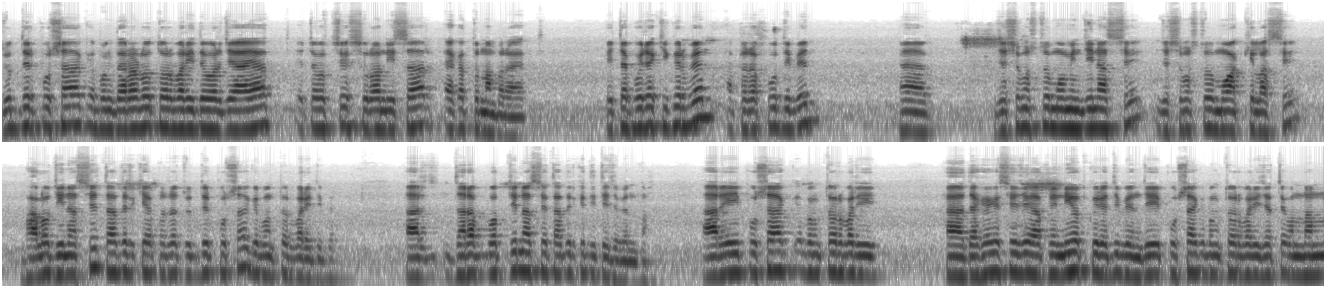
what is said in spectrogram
যুদ্ধের পোশাক এবং দাঁড়ানো তরবারি দেওয়ার যে আয়াত, এটা হচ্ছে সূরা নিসার একাত্তর নম্বর আয়াত। এটা পড়ে কি করবেন? আপনারা ফু দিবেন। যে সমস্ত মমিন জিন আসছে যে সমস্ত মোয়াক্কেল আসছে ভালো জিন আসছে তাদেরকে আপনারা যুদ্ধের পোশাক এবং তরবারি দেবেন। আর যারা বদজিন আছে তাদেরকে দিতে যাবেন না। আর এই পোশাক এবং তরবারি হ্যাঁ, দেখা গেছে যে আপনি নিয়ত করে দিবেন যে এই পোশাক এবং তরবারি যাতে অন্যান্য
